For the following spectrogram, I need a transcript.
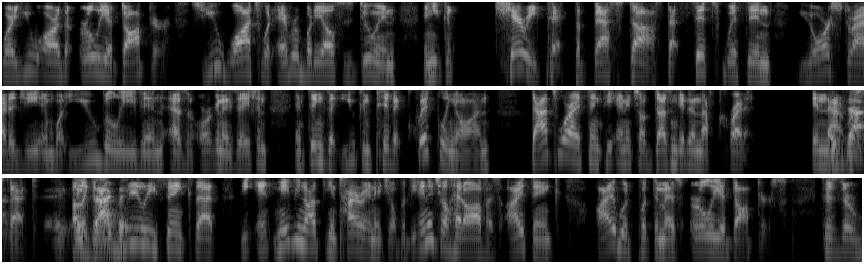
where you are the early adopter, so you watch what everybody else is doing and you can cherry pick the best stuff that fits within your strategy and what you believe in as an organization and things that you can pivot quickly on, that's where I think the NHL doesn't get enough credit in that exactly. respect. Like exactly. I really think that the maybe not the entire NHL, but the NHL head office, I think I would put them as early adopters because they're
